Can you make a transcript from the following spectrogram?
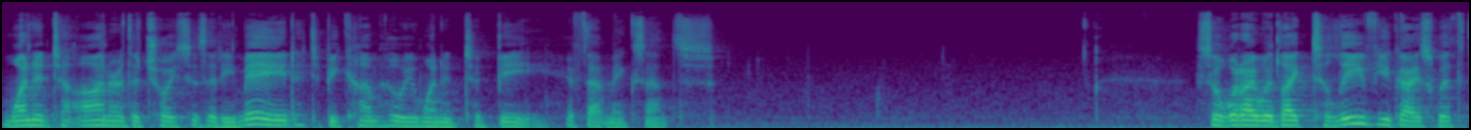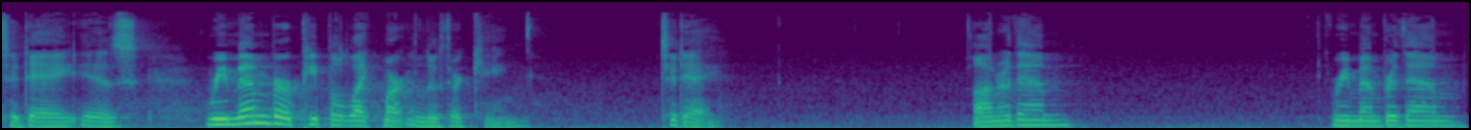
wanted to honor the choices that he made to become who he wanted to be, if that makes sense. So, what I would like to leave you guys with today is Remember people like Martin Luther King today. Honor them, remember them,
